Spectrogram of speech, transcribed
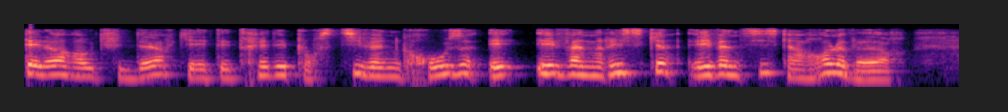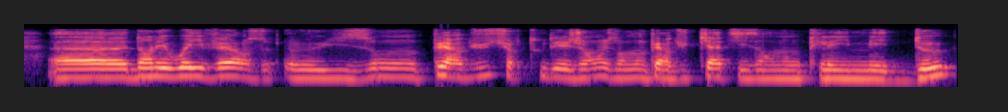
Taylor, outfielder, qui a été tradé pour Steven Cruz, et Evan Risk, Evan Sisk, un rollover. Euh, dans les waivers, euh, ils ont perdu surtout des gens. Ils en ont perdu 4, ils en ont claimé 2.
